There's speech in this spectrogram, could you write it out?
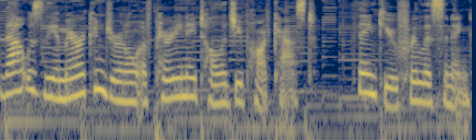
That was the American Journal of Perinatology podcast. Thank you for listening.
